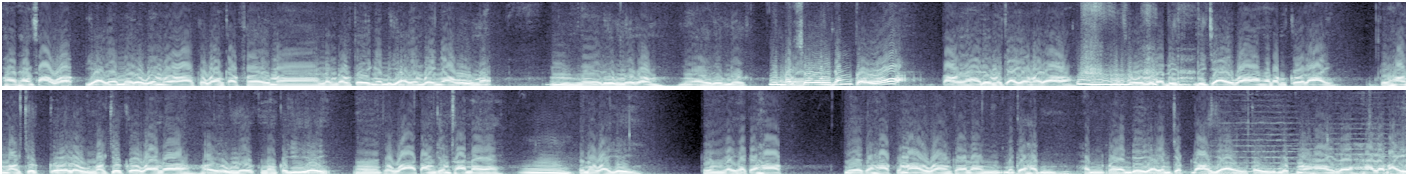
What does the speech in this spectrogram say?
Hai tháng sau á vợ em mới rủ em qua cái quán cà phê mà lần đầu tiên em với vợ em quen nhau uống á. Ừ nói đi uống nước không? Ừ đi uống nước. Nhưng mà xui đóng cửa. Tối hai đứa mới chạy ra ngoài đó. Xui đó đi đi trễ quá nó đóng cửa lại cái thôi ngồi trước cửa luôn ngồi trước cửa quán đó. Rồi uống nước nó có gì vậy? Nó có quà tặng cho ông xã nè. Ừ. cái nó quà gì? Cái em lấy ra cái hộp. Lấy ra cái hộp cái mở qua cái là nó cái hình hình của em với vợ em chụp đó giờ từ lúc mà hai lẻ hai lẻ bảy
